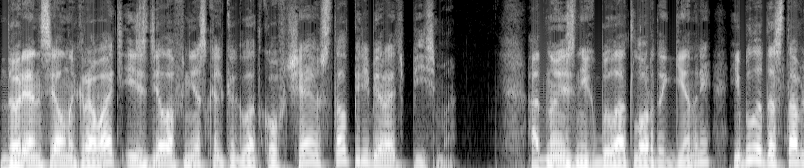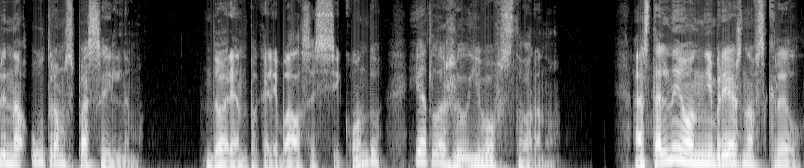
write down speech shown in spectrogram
Дориан сел на кровать и, сделав несколько глотков чаю, стал перебирать письма. Одно из них было от лорда Генри и было доставлено утром с посыльным. Дориан поколебался с секунду и отложил его в сторону. Остальные он небрежно вскрыл.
